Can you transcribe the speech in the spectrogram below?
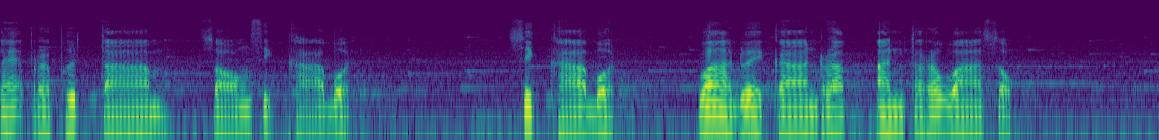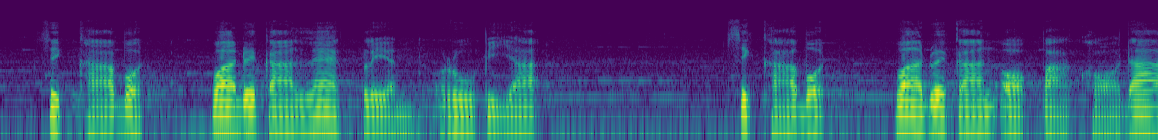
และประพฤติตามสองสิกขาบท สิกขาบทว่าด้วยการรับอันตรวาสกสิกขาบทว่าด้วยการแลกเปลี่ยนรูปิยะ สิกขาบทว่าด้วยการออกปากขอได้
